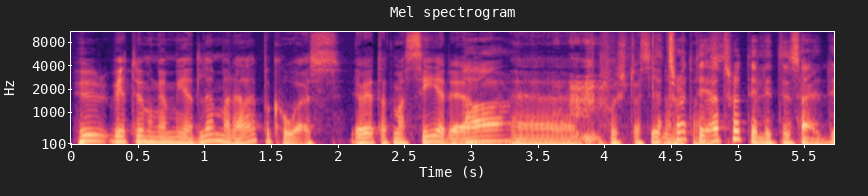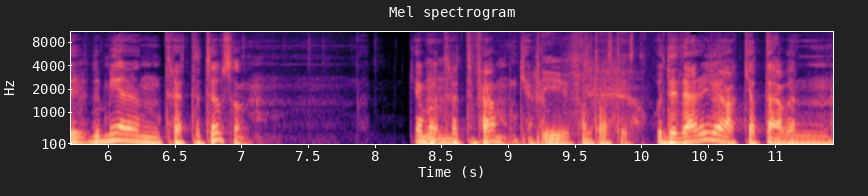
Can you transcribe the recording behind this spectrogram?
Hur, vet du hur många medlemmar det är på KS? Jag vet att man ser det ja, eh, på första sidan. Jag tror, att det, jag tror att det är lite så här, det, det är mer än 30 000. Kan vara mm. 35 kanske. Det är ju fantastiskt. Och det där har ju ökat även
